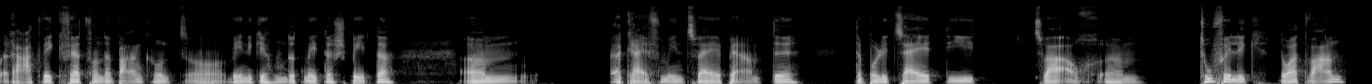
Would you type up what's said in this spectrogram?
Rad wegfährt von der Bank und äh, wenige hundert Meter später ähm, ergreifen ihn zwei Beamte der Polizei, die zwar auch ähm, zufällig dort waren,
